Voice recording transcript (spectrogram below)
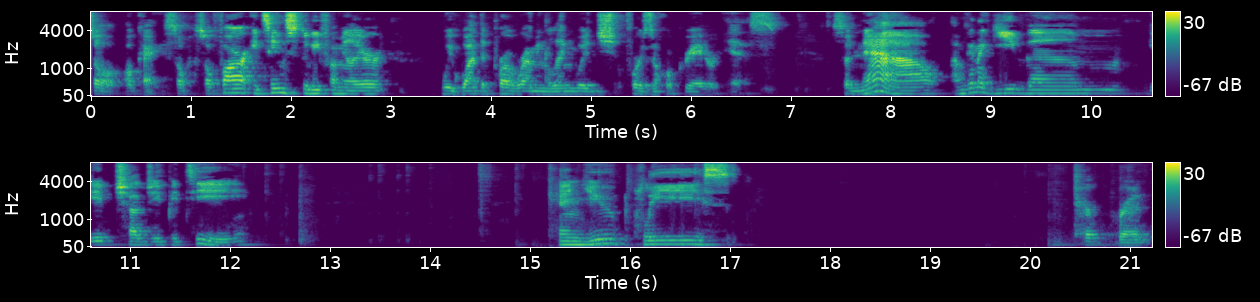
So, okay, so so far it seems to be familiar with what the programming language for Zoho Creator is. So now I'm gonna give them give ChatGPT. Can you please interpret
